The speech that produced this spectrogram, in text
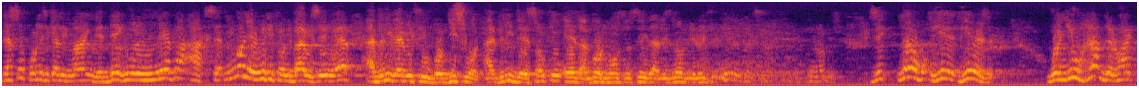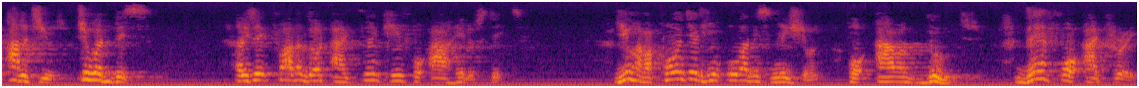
they're so politically minded, they will never accept. Even when they read it from the Bible, say, well, I believe everything but this one. I believe there's something else that God wants to say that is not been written. See, now, here, here is it. When you have the right attitude toward this, and you say, Father God, I thank you for our head of state. You have appointed him over this nation for our good. Therefore, I pray,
